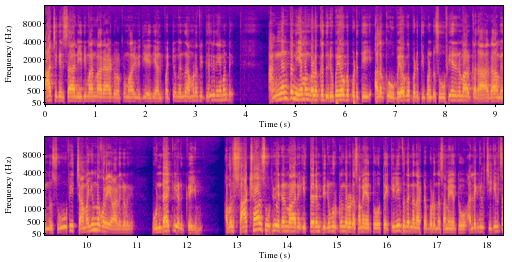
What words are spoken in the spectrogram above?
ആ ചികിത്സ നീതിമാന്മാരായ ഡോക്ടർമാർ വിധി എഴുതിയാൽ പറ്റുമെന്ന് നമ്മുടെ ഫിക്കിൽ നിയമമുണ്ട്. അങ്ങനത്തെ നിയമങ്ങളൊക്കെ ദുരുപയോഗപ്പെടുത്തി അതൊക്കെ ഉപയോഗപ്പെടുത്തിക്കൊണ്ട് സൂഫിയന്മാർക്ക് അതാകാമെന്ന് സൂഫി ചമയുന്ന കുറേ ആളുകൾ ഉണ്ടാക്കിയെടുക്കുകയും അവർ സാക്ഷാൽ സൂഫിവര്യന്മാർ ഇത്തരം പിരിമുറുക്കങ്ങളുടെ സമയത്തോ തെക്കിലീഫ് തന്നെ നഷ്ടപ്പെടുന്ന സമയത്തോ അല്ലെങ്കിൽ ചികിത്സ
